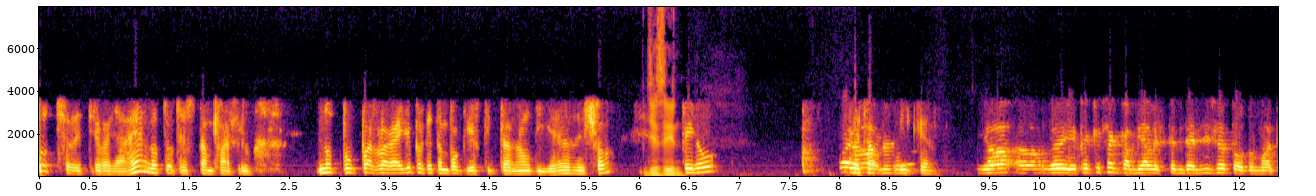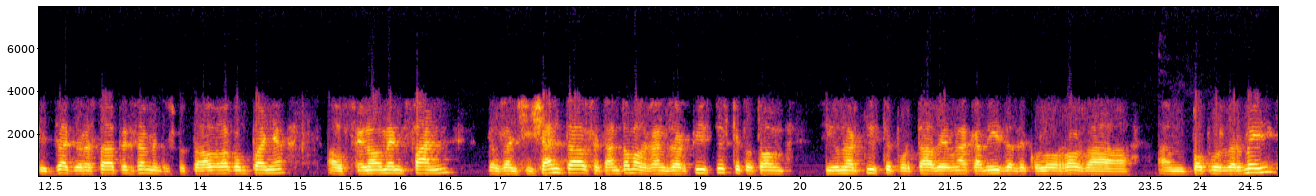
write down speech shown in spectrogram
tot s'ha de treballar, eh? no tot és tan fàcil no et puc parlar gaire perquè tampoc hi estic tan al dia eh, d'això. Però bueno, fa una mica. Jo, uh, jo crec que s'han canviat les tendències i s'ha automatitzat. Jo ara estava pensant, mentre escoltava la companya, el fenomen fan dels anys 60, als 70, amb els grans artistes, que tothom, si un artista portava una camisa de color rosa amb topos vermells,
